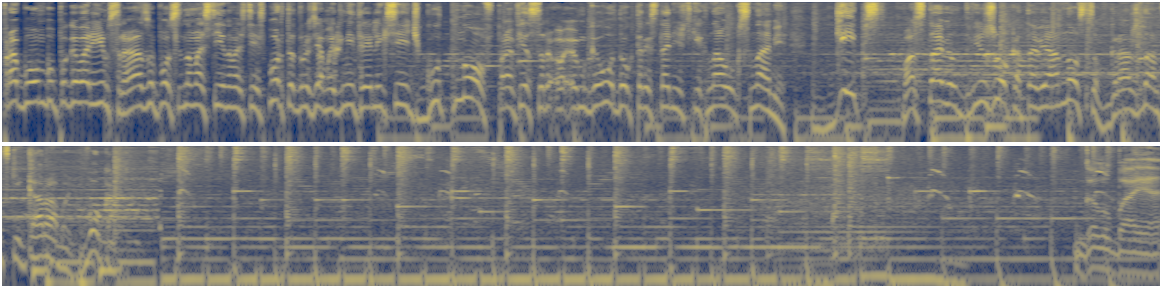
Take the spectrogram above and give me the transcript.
про бомбу поговорим сразу после новостей и новостей спорта. Друзья мои, Дмитрий Алексеевич Гутнов, профессор МГУ, доктор исторических наук с нами. Гипс поставил движок от авианосцев в гражданский корабль. Во Голубая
